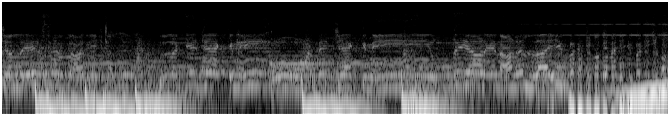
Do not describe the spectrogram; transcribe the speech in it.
ਚੱਲੇ ਸਰਦਾਰੀ ਲੱਗੇ ਚੈੱਕ ਨਹੀਂ ਉਹ ਵੱਡੇ ਚੈੱਕ ਨਹੀਂ ਉੱਤੇ ਵਾਲੇ ਨਾਲ ਲਾਈ ਬੈਠਾ ਲਾਈ ਬੈਠਾ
